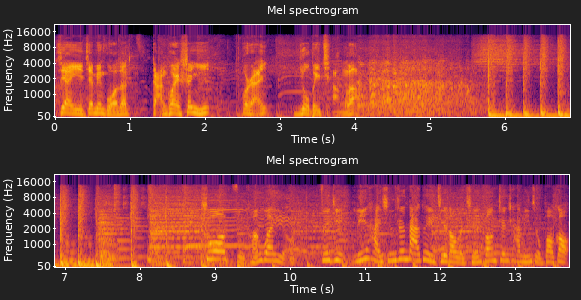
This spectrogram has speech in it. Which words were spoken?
建议煎饼果子赶快申遗，不然又被抢了。组团观影。最近，临海刑侦大队接到了前方侦查民警报告，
